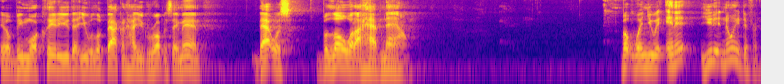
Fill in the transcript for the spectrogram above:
it'll be more clear to you that you will look back on how you grew up and say, man, that was below what I have now. But when you were in it, you didn't know any different.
